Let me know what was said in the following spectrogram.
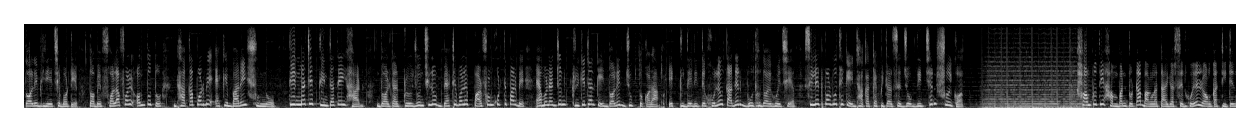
দলে ভিড়িয়েছে বটে। তবে ফলাফল অন্তত ঢাকা পর্বে একেবারেই শূন্য। তিন ম্যাচে তিনটাতেই হার। দলটার প্রয়োজন ছিল ব্যাটে বলে পারফর্ম করতে পারবে এমন একজন ক্রিকেটারকেই দলে যুক্ত করা। একটু দেরিতে হলেও তাদের বোধোদয় হয়েছে। সিলেট পর্ব থেকেই ঢাকা ক্যাপিটালসে যোগ দিচ্ছেন সৈকত। সম্প্রতি হাম্বানটোটা বাংলা টাইগার্সের হয়ে লঙ্কা টি টেন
